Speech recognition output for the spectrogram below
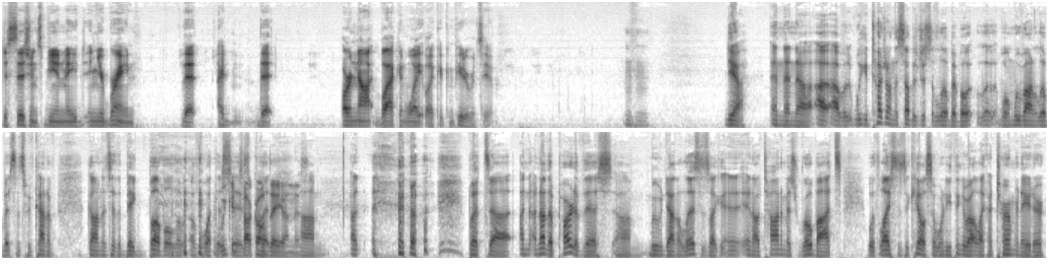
decisions being made in your brain that i that are not black and white like a computer would see it. Mm-hmm. Yeah, and then uh, I, I was, we could touch on the subject just a little bit, but we'll move on a little bit since we've kind of gone into the big bubble of, of what this is. we could is. talk all but, day on this. Um, uh, but uh, an- another part of this, um, moving down the list, is like in, in autonomous robots with license to kill. So when you think about like a Terminator,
